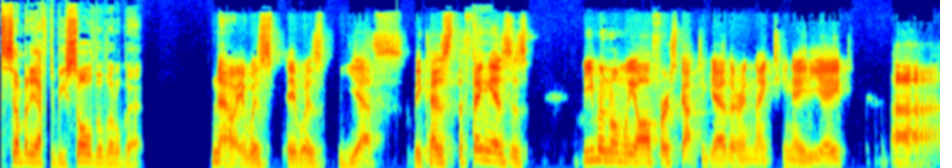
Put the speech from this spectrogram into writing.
somebody have to be sold a little bit? No it was it was yes. Because the thing is is even when we all first got together in 1988 uh,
